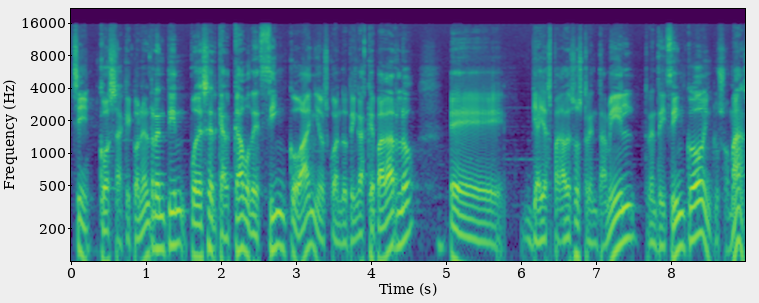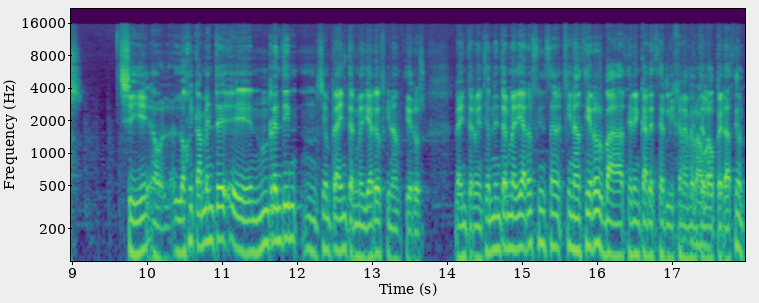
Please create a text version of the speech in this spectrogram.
Sí. Cosa que con el renting puede ser que al cabo de cinco años, cuando tengas que pagarlo, eh, ya hayas pagado esos 30.000, 35, incluso más. Sí, lógicamente en un renting siempre hay intermediarios financieros. La intervención de intermediarios financieros va a hacer encarecer ligeramente la operación.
